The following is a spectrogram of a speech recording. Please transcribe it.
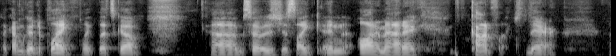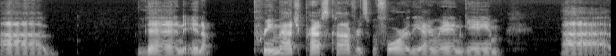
Like, I'm good to play. Like, let's go. Um, so it was just like an automatic conflict there. Uh, then in a pre-match press conference before the Iran game, uh,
